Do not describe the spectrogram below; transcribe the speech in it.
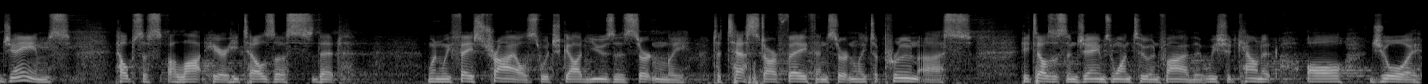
James helps us a lot here. He tells us that when we face trials, which God uses certainly to test our faith and certainly to prune us, he tells us in James 1, 2, and 5 that we should count it all joy,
